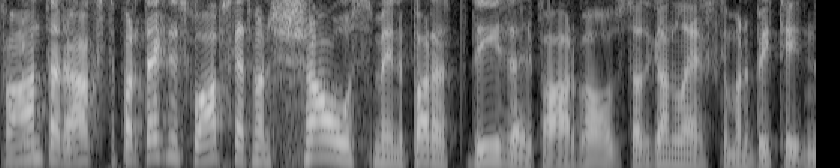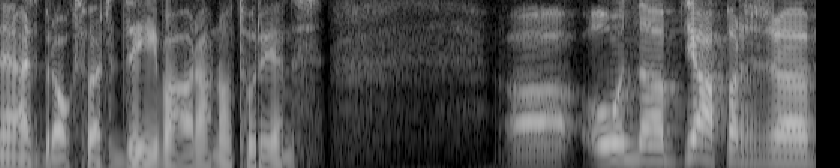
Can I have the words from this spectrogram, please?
Fanta raksta par tehnisko apskatu. Man šausmina parasti dīzeļu pārbaudu. Tad gan liekas, ka mana bitīte neaizbrauks vairs dzīvā ārā no turienes. Uh, un uh, jā, par, uh,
